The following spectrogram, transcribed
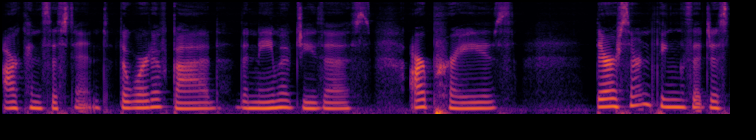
are consistent. The Word of God, the name of Jesus, our praise. There are certain things that just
